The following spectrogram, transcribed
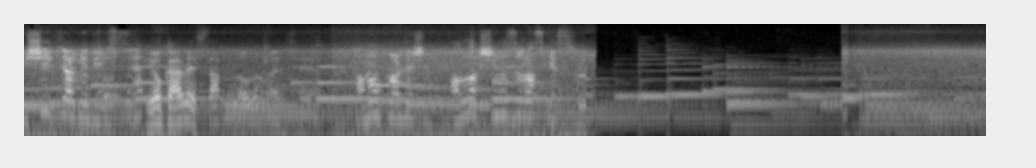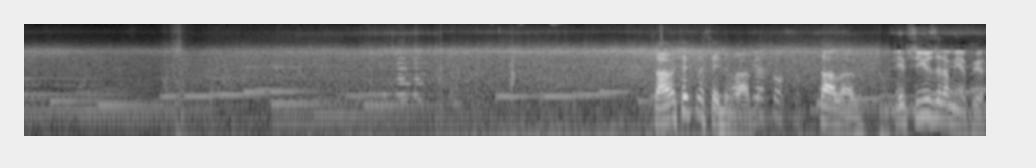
Bir şey ikram edeyim size. Yok abi estağfurullah olur mu öyle şey ya? Tamam kardeşim. Allah işinizi rast gelsin. Zahmet etmeseydin abi. Afiyet olsun. Sağ ol abi. Hepsi 100 lira mı yapıyor?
